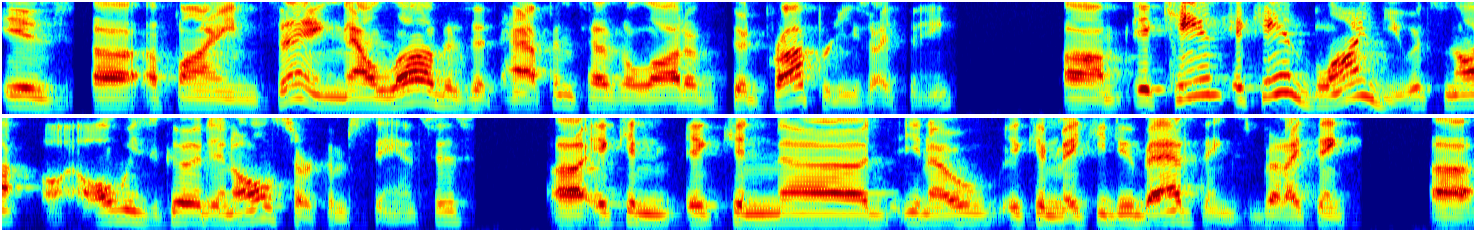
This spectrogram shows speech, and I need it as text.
is a, a fine thing. Now, love, as it happens, has a lot of good properties. I think um, it can it can blind you. It's not always good in all circumstances. Uh, it can it can uh, you know it can make you do bad things. But I think uh,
